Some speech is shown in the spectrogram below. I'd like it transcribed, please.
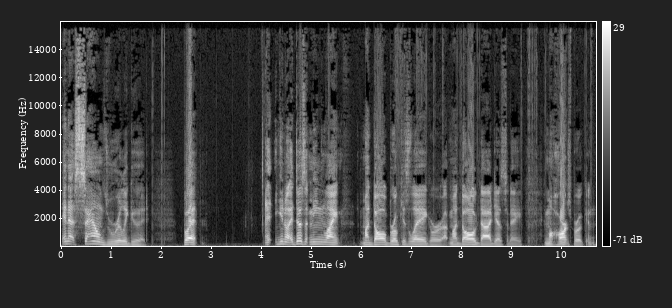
And that sounds really good. But, it, you know, it doesn't mean like my dog broke his leg or my dog died yesterday and my heart's broken.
